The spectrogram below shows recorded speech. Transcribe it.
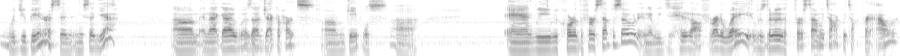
Would you be interested?" And he said, "Yeah." Um, and that guy was uh, Jack of Hearts, um, Gables. Uh, and we recorded the first episode and we hit it off right away. It was literally the first time we talked. We talked for an hour.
